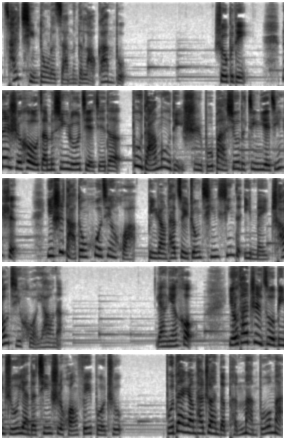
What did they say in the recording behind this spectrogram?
才请动了咱们的老干部。说不定那时候咱们心如姐姐的不达目的誓不罢休的敬业精神，也是打动霍建华并让他最终倾心的一枚超级火药呢。两年后，由他制作并主演的《倾世皇妃》播出，不但让他赚得盆满钵满，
